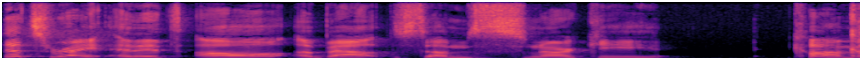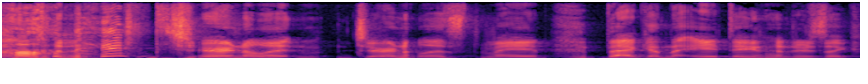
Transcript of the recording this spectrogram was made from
That's right, and it's all about some snarky comment, Comment? journalist journalist made back in the 1800s. Like,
